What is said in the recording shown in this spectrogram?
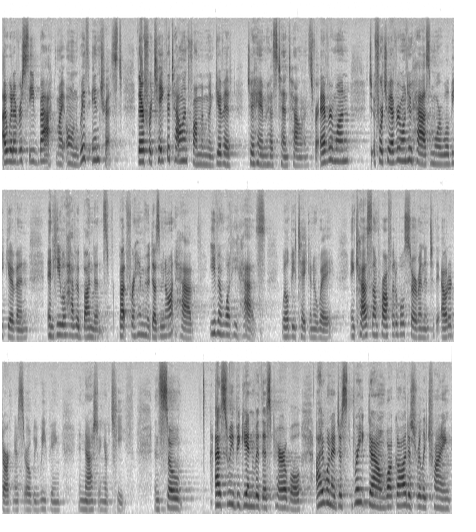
I would have received back my own with interest. Therefore, take the talent from him and give it to him who has ten talents. For everyone, for to everyone who has, more will be given, and he will have abundance. But for him who does not have, even what he has will be taken away and cast the unprofitable servant into the outer darkness. There will be weeping and gnashing of teeth. And so, as we begin with this parable, I want to just break down what God is really trying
